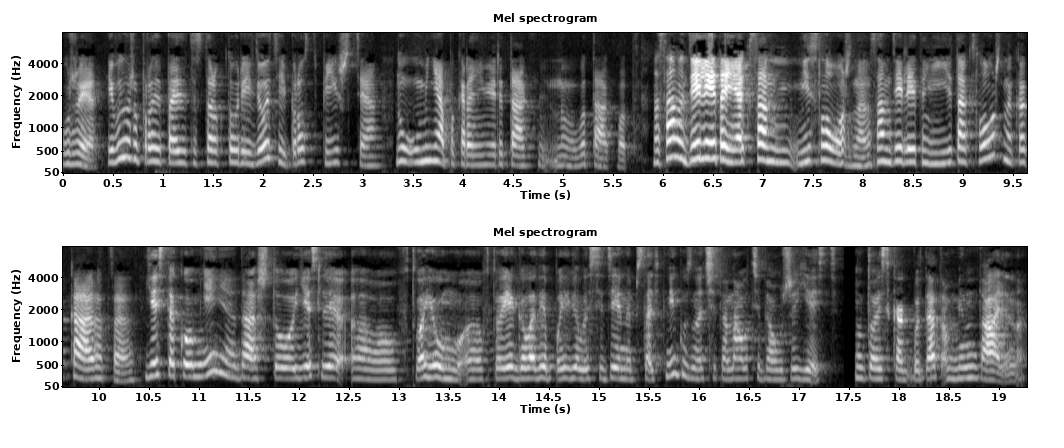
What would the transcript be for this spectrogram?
уже. И вы уже по, по этой структуре идете и просто пишете. Ну, у меня, по крайней мере, так, ну, вот так вот. На самом деле это, Оксан, не сложно. На самом деле это не, не так сложно, как кажется. Есть такое мнение, да, что если э, в, твоем, э, в твоей голове появилась идея написать книгу, значит, она у тебя уже есть. Ну, то есть, как бы, да, там, ментально.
